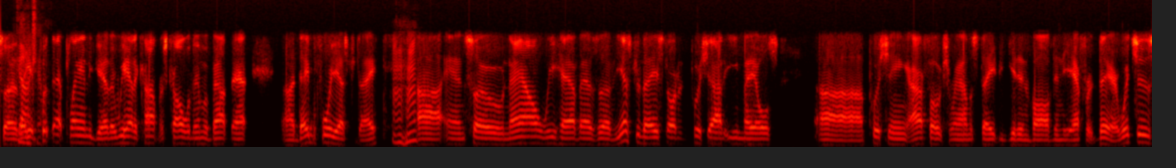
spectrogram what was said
So gotcha. they had put that plan together. We had a conference call with them about that uh, day before yesterday, mm-hmm. uh, and so now we have, as of yesterday, started to push out emails. Uh, pushing our folks around the state to get involved in the effort there, which is,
